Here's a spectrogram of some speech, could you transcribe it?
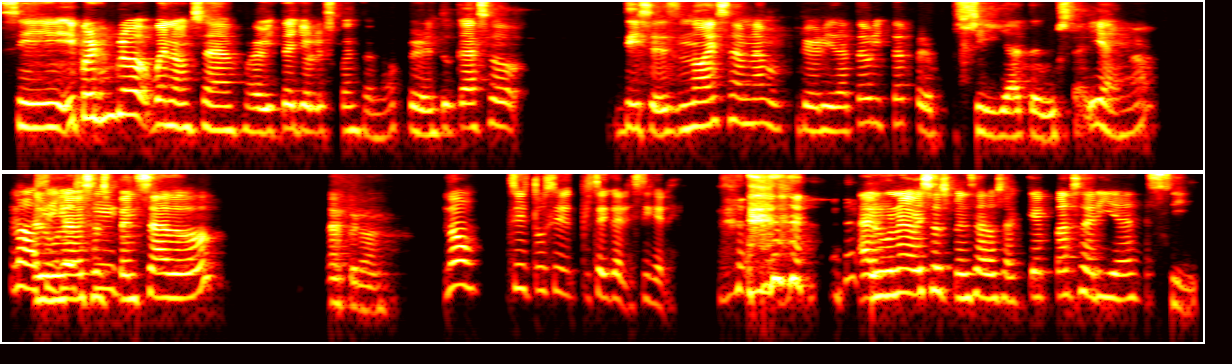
Sí, y por ejemplo, bueno, o sea, ahorita yo les cuento, ¿no? Pero en tu caso, dices, no es una prioridad ahorita, pero sí ya te gustaría, ¿no? No, ¿Alguna vez has pensado? Ah, perdón. No, sí, tú sí, síguele, síguele. ¿Alguna vez has pensado, o sea, qué pasaría si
